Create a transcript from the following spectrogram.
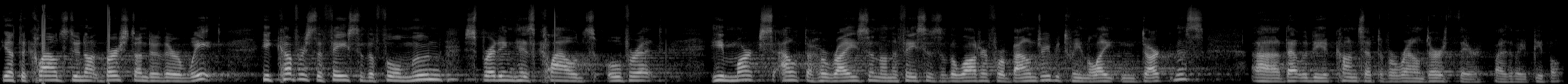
Yet the clouds do not burst under their weight. He covers the face of the full moon, spreading his clouds over it. He marks out the horizon on the faces of the water for a boundary between light and darkness. Uh, that would be a concept of a round earth, there, by the way, people.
